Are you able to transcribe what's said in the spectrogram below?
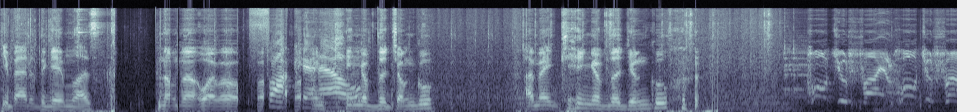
You're bad at the game, lads. No, no, wait, wait, wait. Fucking I'm hell. king of the jungle. I meant king of the jungle. Hold your fire, hold your fire.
